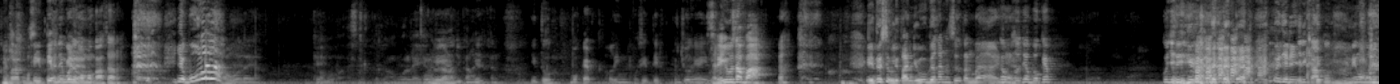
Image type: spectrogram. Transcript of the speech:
internet positif Ini boleh ya. ngomong kasar? ya boleh lah Oh boleh ya. Oke. Nggak bo- astaga, nggak boleh. Lanjutkan lanjutkan lanjutkan. itu bokep link positif munculnya ini Serius apa? itu sulitan juga kan sulitan banyak Enggak maksudnya bokep Kok jadi Kok jadi jadi kaku gini ngomongin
